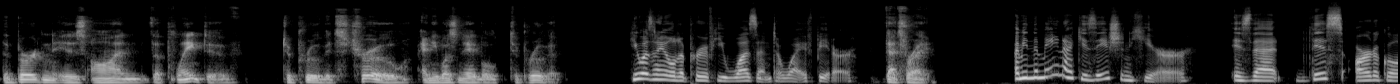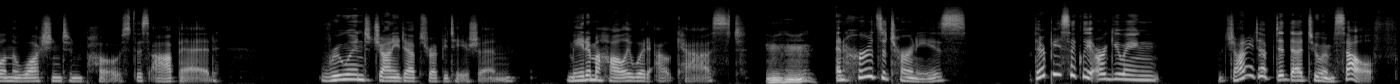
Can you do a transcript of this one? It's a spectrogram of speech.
the burden is on the plaintiff to prove it's true, and he wasn't able to prove it. He wasn't able to prove he wasn't a wife beater. That's right. I mean, the main accusation here is that this article in the Washington Post, this op ed, ruined Johnny Depp's reputation, made him a Hollywood outcast. Mm-hmm. And Heard's attorneys, they're basically arguing Johnny Depp did that to himself.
